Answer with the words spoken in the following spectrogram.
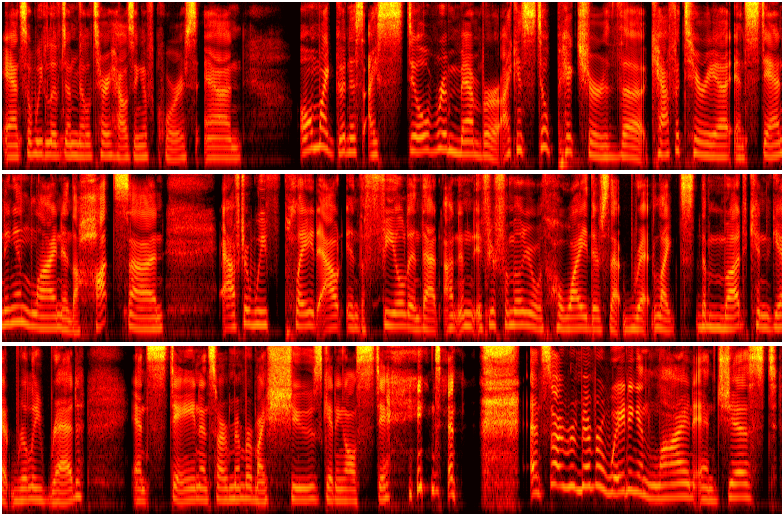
and so we lived in military housing, of course, and oh my goodness, I still remember, I can still picture the cafeteria and standing in line in the hot sun after we've played out in the field. And that, and if you're familiar with Hawaii, there's that red, like the mud can get really red and stain. And so I remember my shoes getting all stained. and, and so I remember waiting in line and just,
